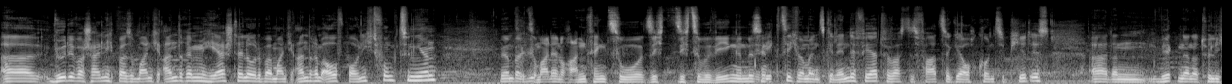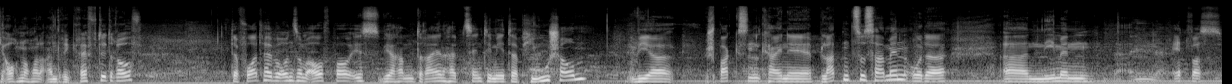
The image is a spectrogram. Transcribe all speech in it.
Äh, würde wahrscheinlich bei so manch anderem Hersteller oder bei manch anderem Aufbau nicht funktionieren. Zumal der noch anfängt, zu, sich, sich zu bewegen ein bisschen. bewegt sich, wenn man ins Gelände fährt, für was das Fahrzeug ja auch konzipiert ist, äh, dann wirken da natürlich auch nochmal andere Kräfte drauf. Der Vorteil bei unserem Aufbau ist, wir haben dreieinhalb Zentimeter PU-Schaum. Wir spaxen keine Platten zusammen oder äh, nehmen etwas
